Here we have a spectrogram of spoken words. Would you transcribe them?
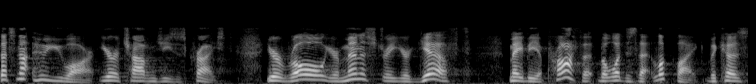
That's not who you are. You're a child of Jesus Christ. Your role, your ministry, your gift may be a prophet, but what does that look like? Because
